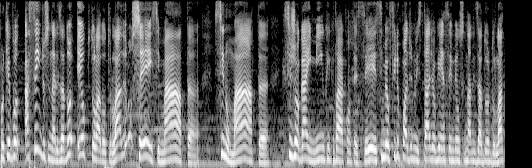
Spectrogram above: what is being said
Porque acende o sinalizador, eu que estou lá do outro lado, eu não sei se mata, se não mata, se jogar em mim, o que, que vai acontecer, se meu filho pode ir no estádio, alguém acender um sinalizador do lado.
